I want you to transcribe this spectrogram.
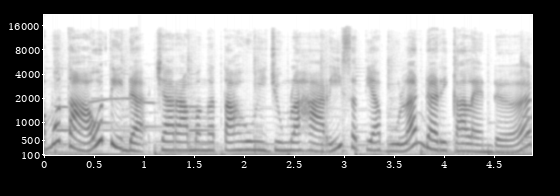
Kamu tahu tidak cara mengetahui jumlah hari setiap bulan dari kalender?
